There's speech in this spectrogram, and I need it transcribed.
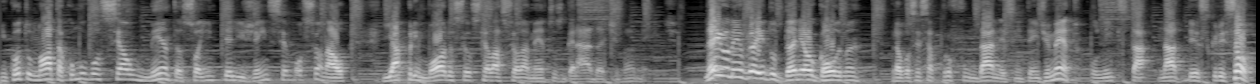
enquanto nota como você aumenta sua inteligência emocional e aprimora os seus relacionamentos gradativamente. Leia o livro aí do Daniel Goldman para você se aprofundar nesse entendimento. O link está na descrição.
